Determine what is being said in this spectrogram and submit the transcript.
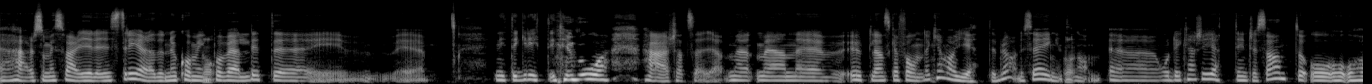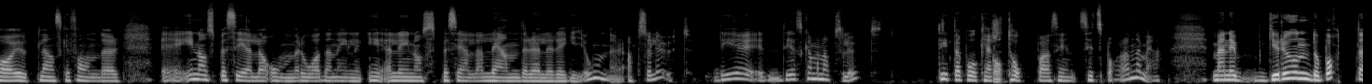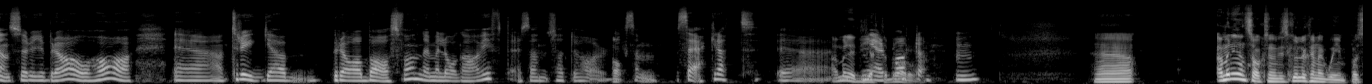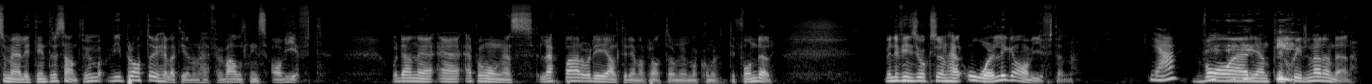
här som är Sverige registrerade. Nu kommer vi in ja. på väldigt eh, 90-gritty-nivå här så att säga. Men, men eh, utländska fonder kan vara jättebra, det säger jag ingenting om. Eh, och det kanske är jätteintressant att, att ha utländska fonder eh, inom speciella områden eller inom speciella länder eller regioner, absolut. Det, det ska man absolut titta på och kanske ja. toppa sin, sitt sparande med. Men i grund och botten så är det ju bra att ha eh, trygga, bra basfonder med låga avgifter så, så att du har ja. liksom, säkrat eh, ja, men det är merparten. Mm. Uh, ja, men en sak som vi skulle kunna gå in på som är lite intressant. Vi, vi pratar ju hela tiden om den här förvaltningsavgift. Och den är, är, är på mångas läppar och det är alltid det man pratar om när man kommer till fonder. Men det finns ju också den här årliga avgiften Ja. Vad är egentligen skillnaden där?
